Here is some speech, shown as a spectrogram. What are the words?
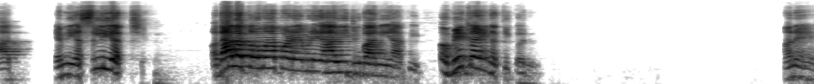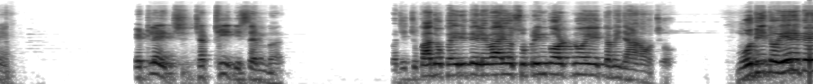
આ એમની અસલિયત છે. અદાલતોમાં પણ એમણે આવી જુબાની આપી. અમે કાંઈ નથી કર્યું. અને એટલે જ છઠ્ઠી ડિસેમ્બર, પછી ચુકાદો કઈ રીતે લેવાયો, સુપ્રીમ કોર્ટનો એ તમે જાણો છો. મોદી તો એ રીતે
